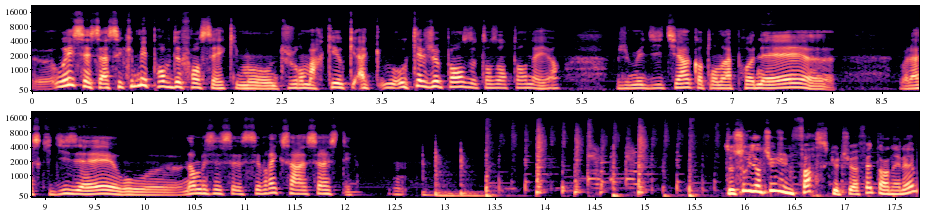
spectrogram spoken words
euh, oui, c'est ça. C'est que mes profs de français qui m'ont toujours marqué, auquel- à- auxquels je pense de temps en temps d'ailleurs. Je me dis, tiens, quand on apprenait, euh, voilà ce qu'ils disaient. Ou, non, mais c'est vrai que ça c'est resté. Te souviens-tu d'une farce que tu as faite à un élève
